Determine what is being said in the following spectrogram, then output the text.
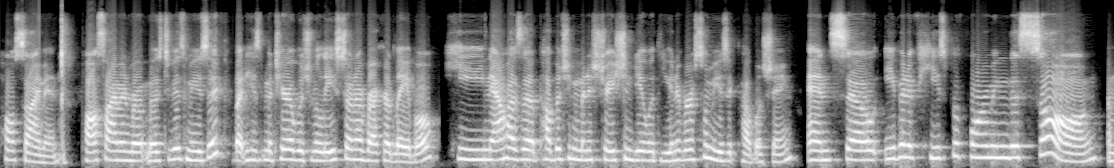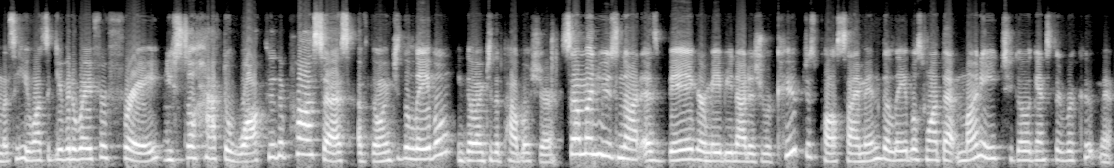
Paul Simon. Paul Simon wrote most of his music, but his material was released on a record label. He now has a publishing administration deal with Universal Music Publishing. And so even if he's performing this song, and let's say he wants to give it away for free, you still have to walk through the process of going to the label and going to the publisher. Someone who's not as big or maybe not as recouped as Paul Simon, the labels want that money to go against the recoupment.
